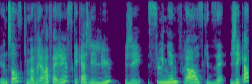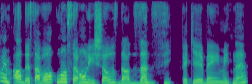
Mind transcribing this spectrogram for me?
une chose qui m'a vraiment fait rire, c'est que quand je l'ai lu, j'ai souligné une phrase qui disait « J'ai quand même hâte de savoir où en seront les choses dans 10 ans d'ici. » Fait que, ben, maintenant,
